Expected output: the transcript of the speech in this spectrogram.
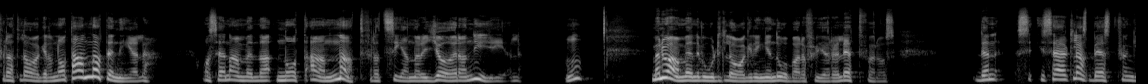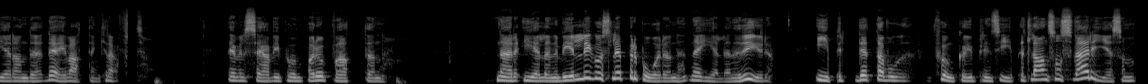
för att lagra något annat än el och sen använda något annat för att senare göra ny el. Mm. Men nu använder vi ordet lagring ändå bara för att göra det lätt för oss. Den i särklass bäst fungerande det är vattenkraft. Det vill säga vi pumpar upp vatten när elen är billig och släpper på den när elen är dyr. I, detta funkar ju i princip. Ett land som Sverige som,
